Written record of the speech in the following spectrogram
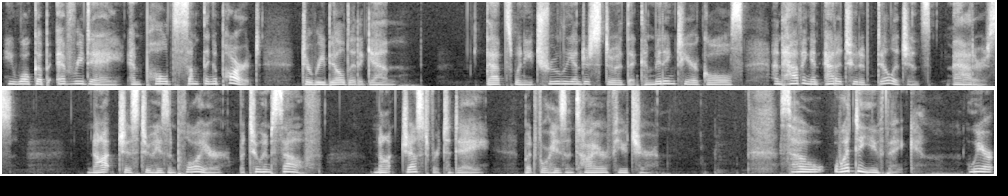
he woke up every day and pulled something apart to rebuild it again. That's when he truly understood that committing to your goals and having an attitude of diligence matters not just to his employer, but to himself, not just for today, but for his entire future. So, what do you think? We are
